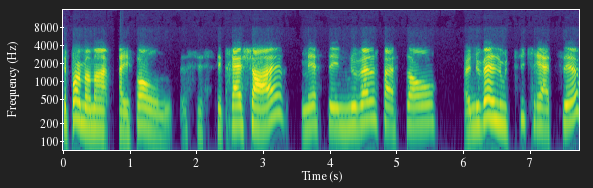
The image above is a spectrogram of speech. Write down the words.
c'est pas un moment iPhone. C'est, très cher, mais c'est une nouvelle façon, un nouvel outil créatif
